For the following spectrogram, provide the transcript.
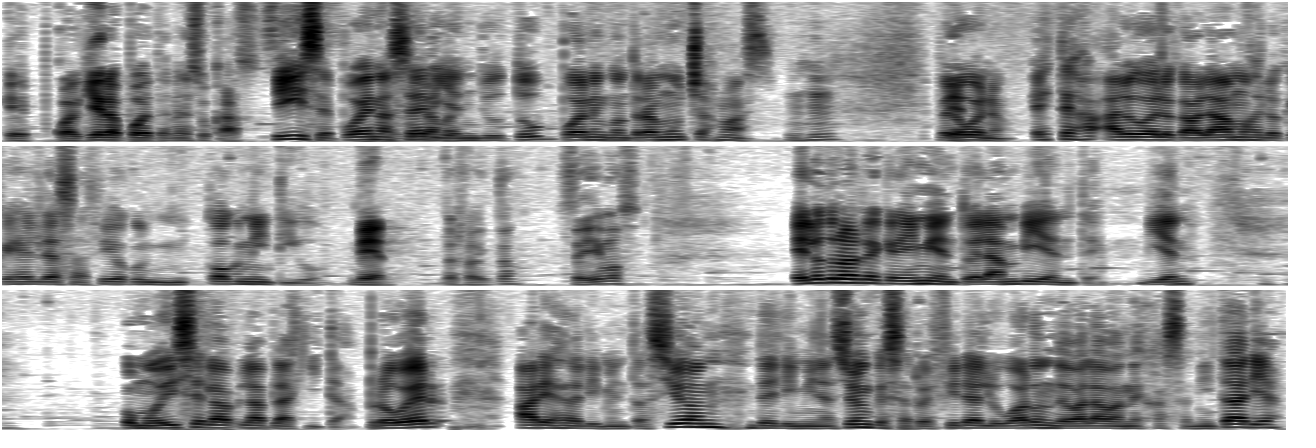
que, cualquiera puede tener en su casa. Sí, se pueden hacer y en YouTube pueden encontrar muchas más. Pero bueno, este es algo de lo que hablábamos de lo que es el desafío cognitivo. Bien, perfecto. ¿Seguimos? El otro requerimiento, el ambiente. Bien. Como dice la, la, plaquita, proveer áreas de alimentación, de eliminación, que se refiere al lugar donde va la bandeja sanitaria,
